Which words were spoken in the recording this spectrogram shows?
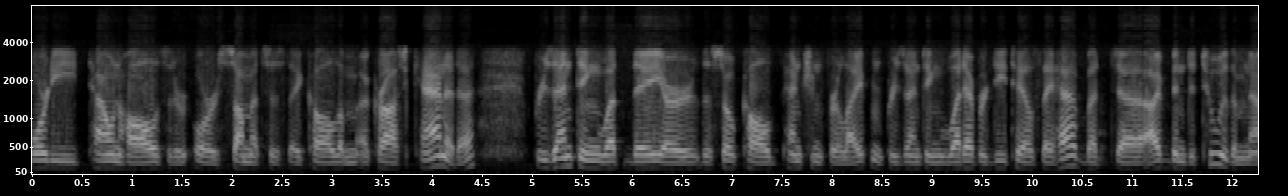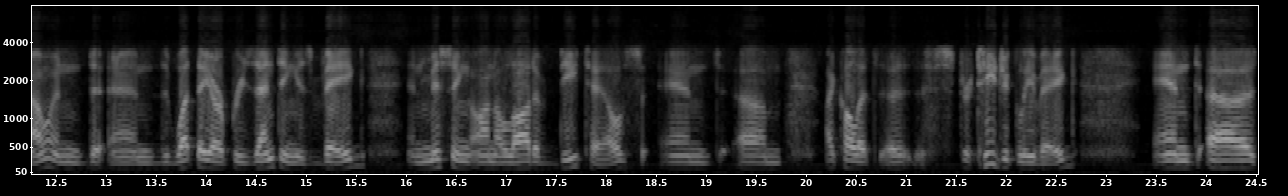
40 town halls or, or summits, as they call them, across Canada, presenting what they are the so-called pension for life and presenting whatever details they have. But uh, I've been to two of them now, and and what they are presenting is vague and missing on a lot of details, and um, I call it uh, strategically vague. And uh,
